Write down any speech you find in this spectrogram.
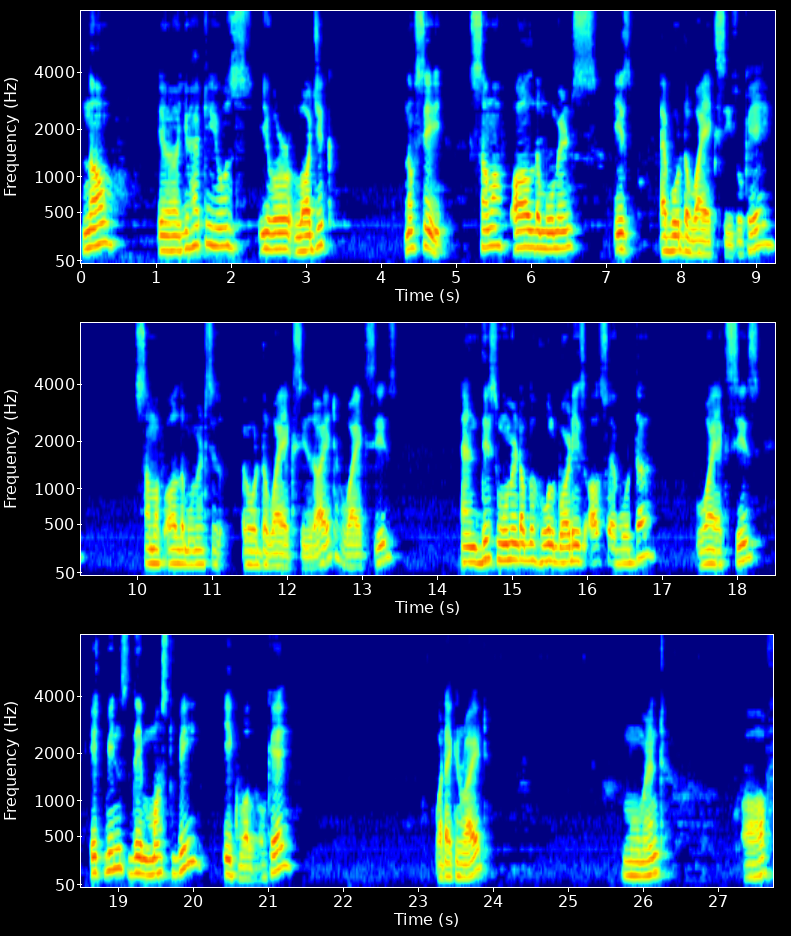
Now uh, you have to use your logic. Now see sum of all the moments is about the y-axis okay? Sum of all the moments is about the y-axis right? Y-axis and this moment of the whole body is also about the y-axis it means they must be equal okay? What I can write? Moment of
